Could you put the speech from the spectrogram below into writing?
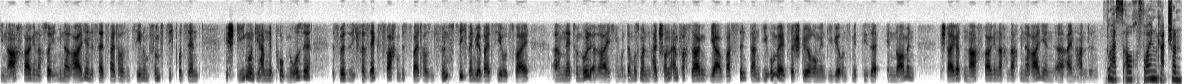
die Nachfrage nach solchen Mineralien ist seit 2010 um 50 Prozent gestiegen und die haben eine Prognose, es würde sich versechsfachen bis 2050, wenn wir bei CO2 ähm, Netto Null erreichen. Und da muss man halt schon einfach sagen, ja, was sind dann die Umweltzerstörungen, die wir uns mit dieser enormen gesteigerten Nachfrage nach, nach Mineralien äh, einhandeln. Du hast auch vorhin gerade schon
